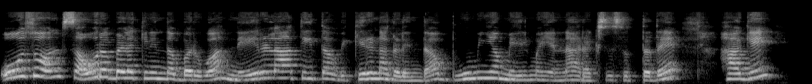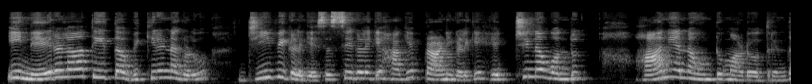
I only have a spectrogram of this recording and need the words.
ಓಝೋನ್ ಸೌರ ಬೆಳಕಿನಿಂದ ಬರುವ ನೇರಳಾತೀತ ವಿಕಿರಣಗಳಿಂದ ಭೂಮಿಯ ಮೇಲ್ಮೈಯನ್ನ ರಕ್ಷಿಸುತ್ತದೆ. ಹಾಗೆ ಈ ನೇರಳಾತೀತ ವಿಕಿರಣಗಳು ಜೀವಿಗಳಿಗೆ, ಸಸ್ಯಗಳಿಗೆ ಹಾಗೆ ಪ್ರಾಣಿಗಳಿಗೆ ಹೆಚ್ಚಿನ ಒಂದು ಹಾನಿಯನ್ನ ಉಂಟು ಮಾಡೋದ್ರಿಂದ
